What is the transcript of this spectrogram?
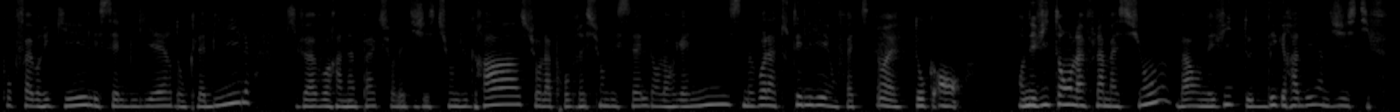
pour fabriquer les sels biliaires, donc la bile, qui va avoir un impact sur la digestion du gras, sur la progression des sels dans l'organisme. Voilà, tout est lié en fait. Ouais. Donc en, en évitant l'inflammation, bah, on évite de dégrader un digestif.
